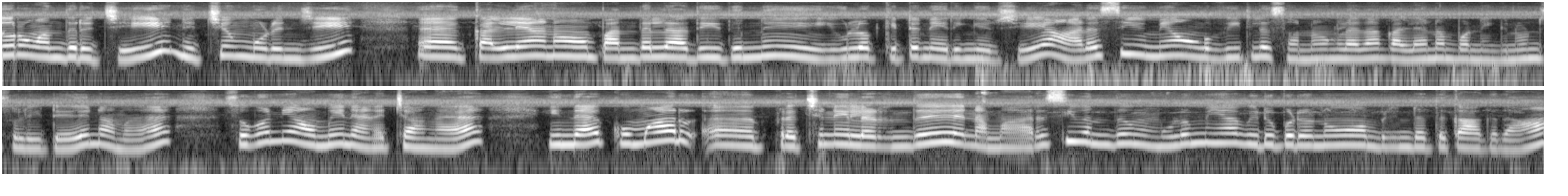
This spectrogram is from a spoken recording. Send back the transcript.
தூரம் வந்துருச்சு. நிச்சயம் முடிஞ்சு கல்யாணம் பந்தல் அது இதுன்னு இவ்வளோ கிட்ட நெருங்கிடுச்சு அரசியுமே அவங்க வீட்டில் சொன்னவங்கள தான் கல்யாணம் பண்ணிக்கணும்னு சொல்லிட்டு நம்ம சுகன்யாவுமே நினச்சாங்க. இந்த குமார் பிரச்சனையிலேருந்து நம்ம அரசி வந்து முழுமையாக விடுபடணும் அப்படின்றதுக்காக தான்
